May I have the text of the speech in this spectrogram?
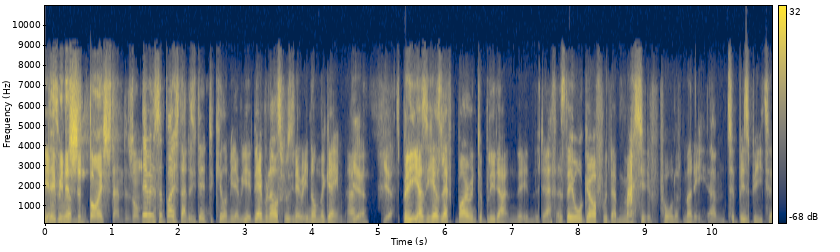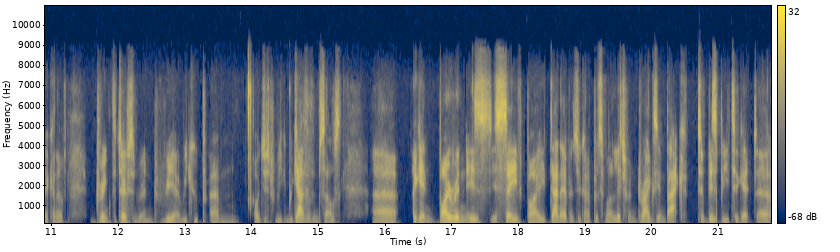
Yeah, they're so, innocent um, bystanders, aren't they? They're innocent bystanders. He didn't to kill them. You know, everyone else was, you know, in on the game. Um, yeah, yeah. But he has he has left Byron to bleed out in the in the death as they all go off with a massive haul of money um, to Bisbee to kind of drink the toast and, and re- recoup um, or just re- regather themselves. Uh, again, Byron is is saved by Dan Evans, who kind of puts him on a litter and drags him back to Bisbee to get uh,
